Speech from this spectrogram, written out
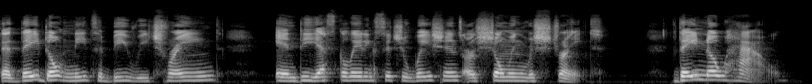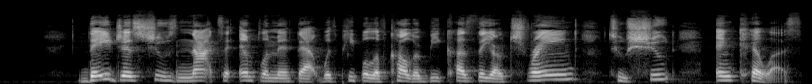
that they don't need to be retrained in de escalating situations or showing restraint. They know how. They just choose not to implement that with people of color because they are trained to shoot and kill us.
